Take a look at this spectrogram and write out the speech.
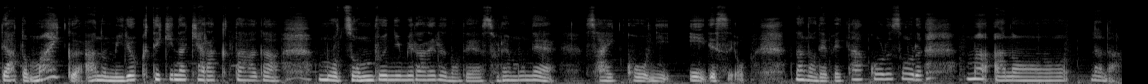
であとマイクあの魅力的なキャラクターがもう存分に見られるのでそれもね最高にいいですよ。なので「ベターコールソウル」まああのー、なんだ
